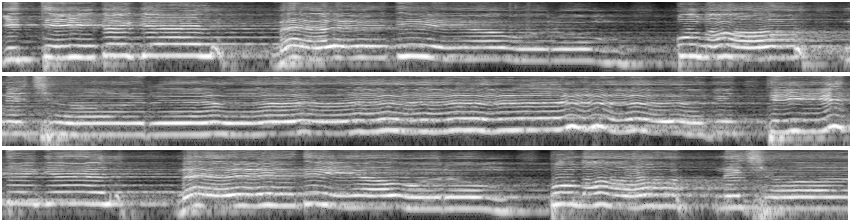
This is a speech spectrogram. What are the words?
Gitti de gelmedi yavrum Buna ne çare? Gitti de gelmedi yavrum Buna ne çare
